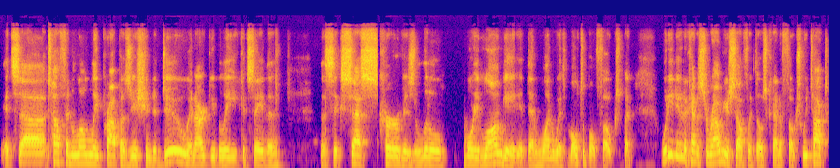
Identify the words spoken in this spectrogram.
it's a tough and lonely proposition to do, and arguably you could say the the success curve is a little more elongated than one with multiple folks. But what do you do to kind of surround yourself with those kind of folks? We talked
